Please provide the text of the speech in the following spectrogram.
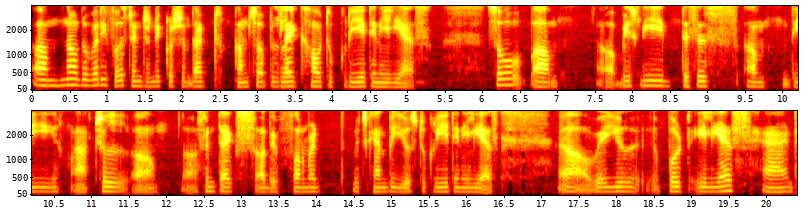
Um, now the very first and generic question that comes up is like how to create an alias. So um, uh, this is um, the actual uh, uh, syntax or the format which can be used to create an alias uh, where you put alias and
